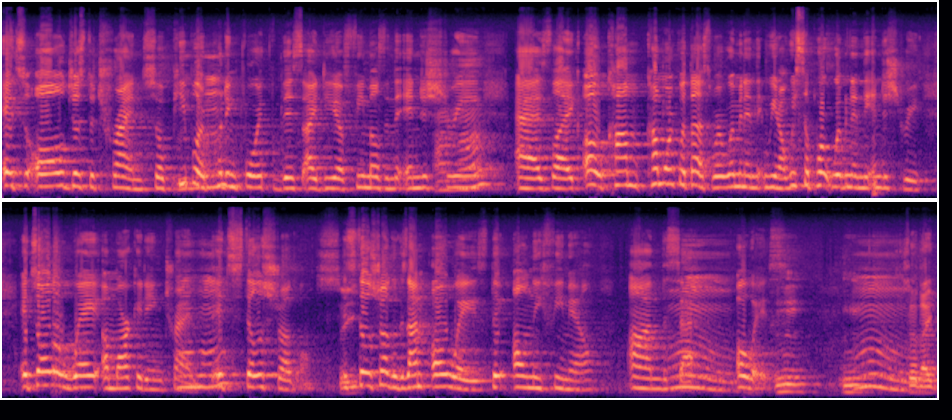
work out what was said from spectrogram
It's all just a trend. So people Mm-hmm. are putting forth this idea of females in the industry Uh-huh. as like, oh, come come work with us. We're women in the, you know, we support women in the industry. It's all a way a marketing trend. Mm-hmm. It's still a struggle. So it's you- still a struggle because I'm always the only female on the set. Mm. Always. so like,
